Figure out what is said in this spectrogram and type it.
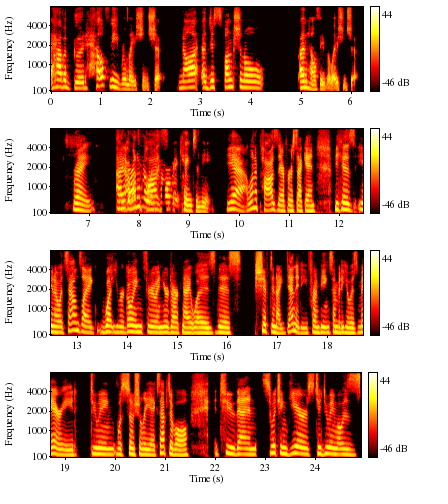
have a good, healthy relationship, not a dysfunctional, unhealthy relationship. Right. So I, I want to pause. Empowerment came to me. Yeah, I want to pause there for a second because, you know, it sounds like what you were going through in your dark night was this shift in identity from being somebody who was married doing was socially acceptable to then switching gears to doing what was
